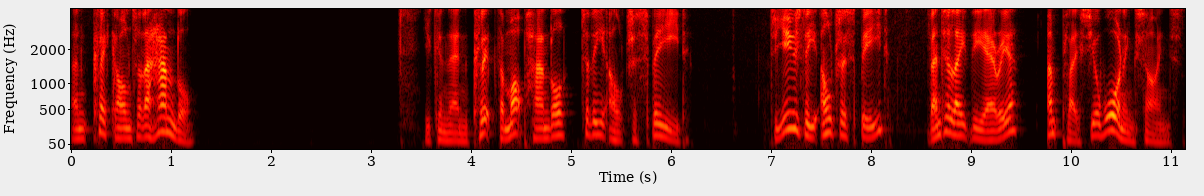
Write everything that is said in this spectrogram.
and click onto the handle. You can then clip the mop handle to the UltraSpeed. To use the UltraSpeed, ventilate the area and place your warning signs.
